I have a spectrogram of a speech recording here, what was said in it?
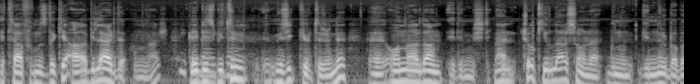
etrafımızdaki abilerdi onlar. Ve biz güzel. bütün müzik kültürünü e, onlardan edinmiştik. Ben çok yıllar sonra bunun Günnur Baba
